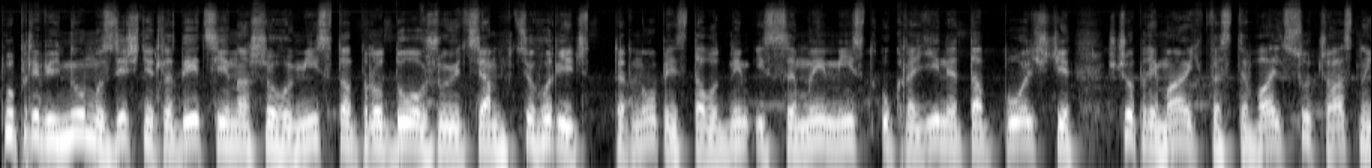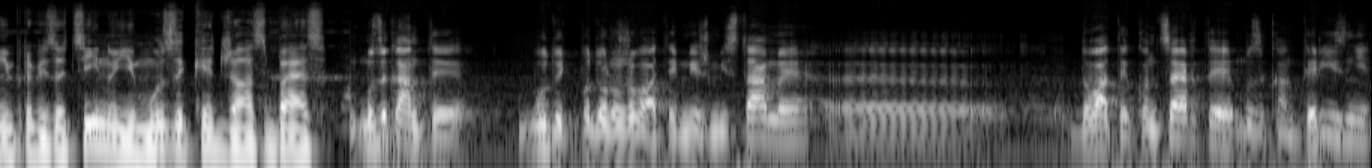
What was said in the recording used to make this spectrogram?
Попри війну, музичні традиції нашого міста продовжуються. Цьогоріч Тернопіль став одним із семи міст України та Польщі, що приймають фестиваль сучасної імпровізаційної музики Джаз Без. Музиканти будуть подорожувати між містами, е, давати концерти, музиканти різні.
